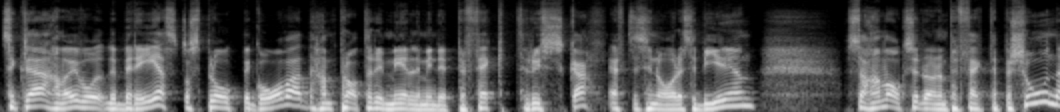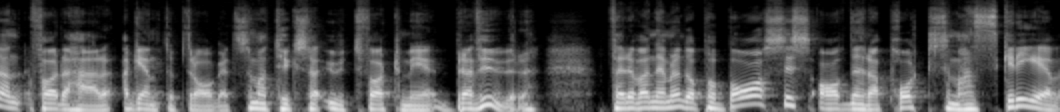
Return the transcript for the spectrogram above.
Sinclair, han var ju både berest och språkbegåvad. Han pratade ju mer eller mindre perfekt ryska efter sina år i Sibirien. Så han var också då den perfekta personen för det här agentuppdraget som han tycks ha utfört med bravur. För det var nämligen då på basis av den rapport som han skrev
